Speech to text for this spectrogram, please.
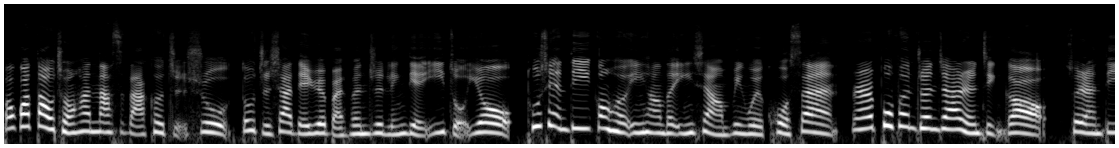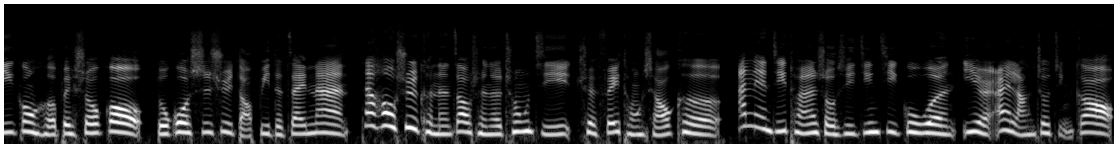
包括道琼和纳斯达克指数都只下跌约百分之零点一左右，凸显第一共和银行的影响并未扩散。然而，部分专家仍警告，虽然第一共和被收购躲过失序倒闭的灾难，但后续可能造成的冲击却非同小可。安联集团首席经济顾问伊尔艾朗就警告，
